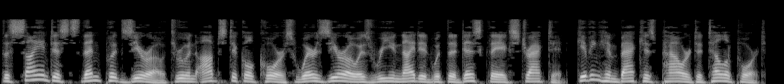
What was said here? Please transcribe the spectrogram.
The scientists then put Zero through an obstacle course where Zero is reunited with the disc they extracted, giving him back his power to teleport.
